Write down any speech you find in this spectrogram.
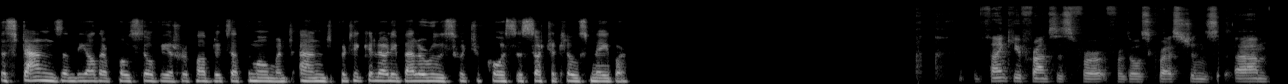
the stands and the other post-Soviet republics at the moment, and particularly Belarus, which of course is such a close neighbor. Thank you, Francis, for, for those questions. Um,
